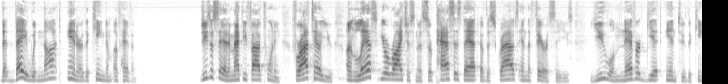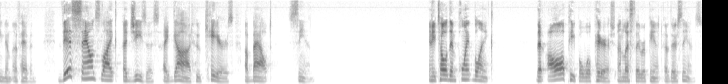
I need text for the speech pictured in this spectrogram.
that they would not enter the kingdom of heaven. Jesus said in Matthew 5:20, "For I tell you, unless your righteousness surpasses that of the scribes and the Pharisees, you will never get into the kingdom of heaven." This sounds like a Jesus, a God who cares about sin. And he told them point blank that all people will perish unless they repent of their sins.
